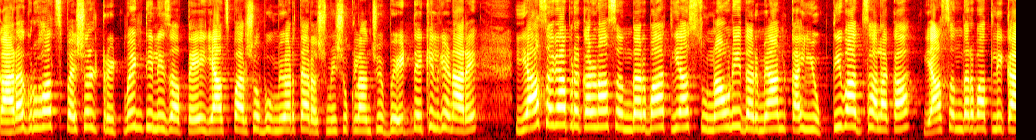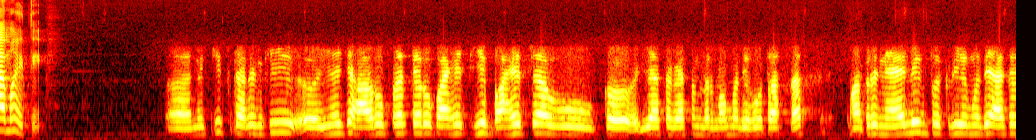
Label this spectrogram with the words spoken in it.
कारागृहात स्पेशल ट्रीटमेंट दिली जाते. याच पार्श्वभूमीवर त्या रश्मी शुक्लांची भेट देखील घेणार आहे. या सगळ्या प्रकरणासंदर्भात या सुनावणी दरम्यान काही युक्तिवाद झाला का? या संदर्भातली काय माहिती? नक्कीच कारण की हे जे आरोप प्रत्यारोप आहेत हे बाहेरच्या या सगळ्या संदर्भामध्ये होत असतात. मात्र न्यायालयीन प्रक्रियेमध्ये अशा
